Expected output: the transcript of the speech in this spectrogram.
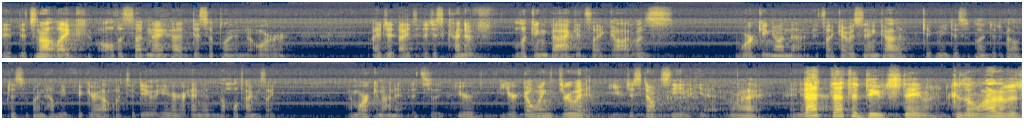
It, it's not like all of a sudden I had discipline, or I, ju- I, I just kind of looking back. It's like God was working on that. It's like I was saying, God, give me discipline to develop discipline. Help me figure out what to do here. And then the whole time He's like, I'm working on it. It's you're you're going through it. You just don't see it yet. Right. And That, that's a deep statement because a lot of us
